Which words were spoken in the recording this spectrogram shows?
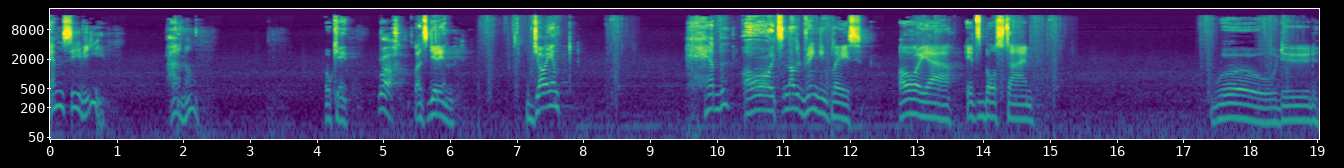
MCV? I don't know. Okay. Ugh, let's get in. Giant head? Oh, it's another drinking place. Oh yeah, it's boss time. Whoa, dude.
